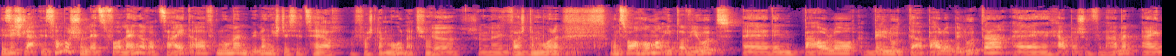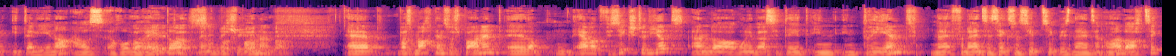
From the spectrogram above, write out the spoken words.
Das ist, das haben wir schon letzt vor längerer Zeit aufgenommen. Wie lange ist das jetzt her? Fast einen Monat schon. Ja, schon länger. Fast einen Monat. Und zwar haben wir interviewt äh, den Paolo Belluta. Paolo Belluta, äh, hört man schon von Namen, ein Italiener aus Rovereto, Rovereto, wenn ich super mich erinnere. auch. Äh, was macht denn so spannend? Äh, er hat Physik studiert an der Universität in, in Trient, ne, von 1976 bis 1981.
